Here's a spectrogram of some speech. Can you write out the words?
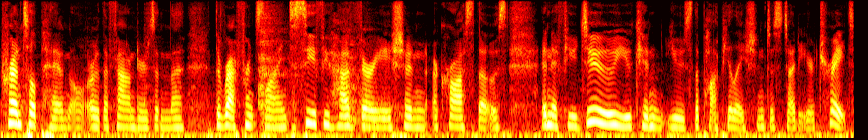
parental panel or the founders and the, the reference line to see if you have variation across those. And if you do, you can use the population to study your trait.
